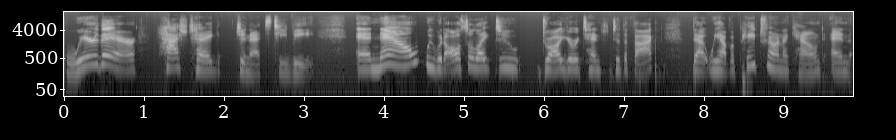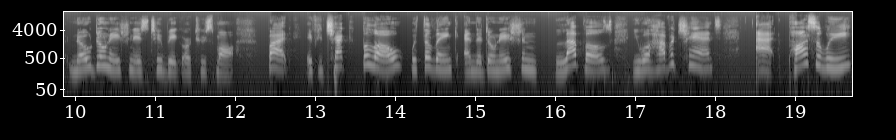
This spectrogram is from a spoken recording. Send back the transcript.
we're there. Hashtag Jeanette's TV. And now we would also like to draw your attention to the fact that we have a Patreon account and no donation is too big or too small. But if you check below with the link and the donation levels, you will have a chance at possibly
